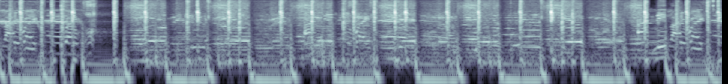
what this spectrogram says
like me. me like me.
